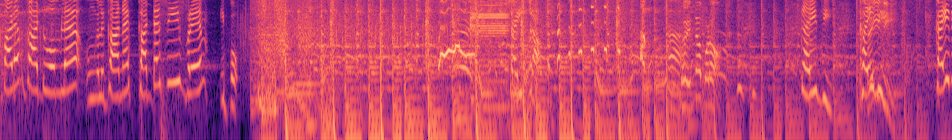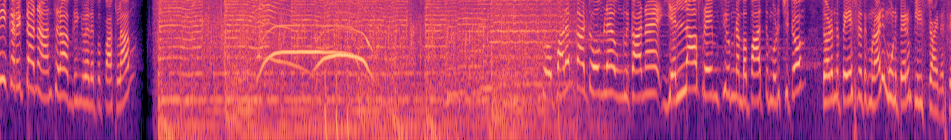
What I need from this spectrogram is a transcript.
படம் காட்டுவோம்ல உங்களுக்கான கடைசி ஃப்ரேம் இப்போ. சைத்ரா. என்ன படம்? கைதி. கைதி. கைதி. கரெக்டான ஆன்சரா அப்படிங்கறத இப்ப பார்க்கலாம். ஸோ படம் காட்டுவோம்ல உங்களுக்கான எல்லா ஃப்ரேம்ஸையும் நம்ம பார்த்து முடிச்சிட்டோம். தொடர்ந்து பேசுறதுக்கு முன்னாடி மூணு பேரும் ப்ளீஸ் ஜாயின் அஸ்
